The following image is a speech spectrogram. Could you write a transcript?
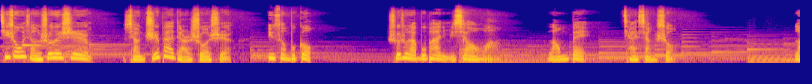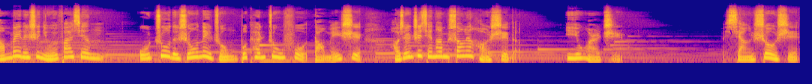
其实我想说的是，想直白点说，是预算不够。说出来不怕你们笑话，狼狈加享受。狼狈的是你会发现，无助的时候那种不堪重负、倒霉事，好像之前他们商量好似的，一拥而至。享受是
